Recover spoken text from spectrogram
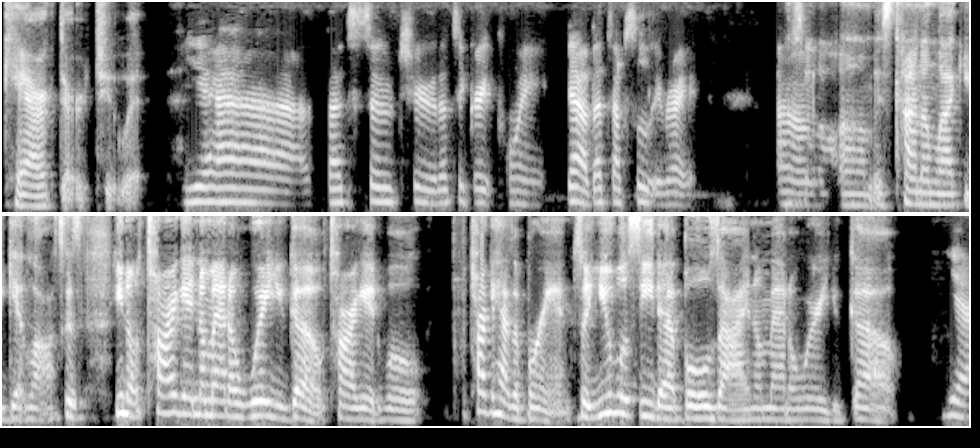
character to it. Yeah, that's so true. That's a great point. Yeah, that's absolutely right. Um, so um, it's kind of like you get lost because you know Target. No matter where you go, Target will Target has a brand, so you will see that bullseye no matter where you go. Yeah.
